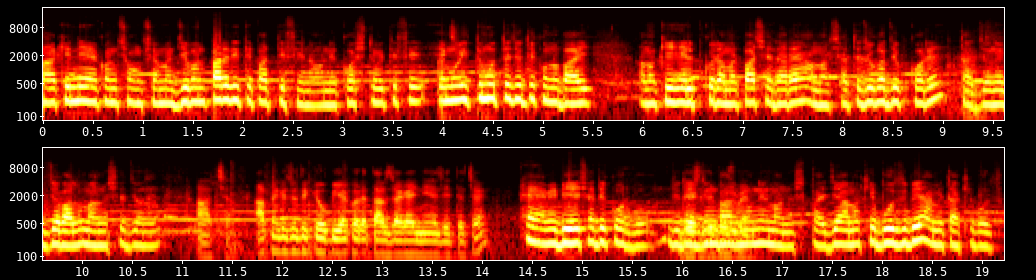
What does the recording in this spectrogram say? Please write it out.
মাকে নিয়ে এখন সংসার আমার জীবন পাড়ে দিতে পারতেছি না অনেক কষ্ট হইতেছে। এবং ইতিমধ্যে যদি কোনো ভাই আমাকে হেল্প করে আমার পাশে দাঁড়ায় আমার সাথে যোগাযোগ করে তার জন্য যে ভালো মানুষের জন্য। আচ্ছা আপনাকে যদি কেউ বিয়ে করে তার জায়গায় নিয়ে যেতে চায়? হ্যাঁ আমি বিয়ে শাদী করব। যদি একজন ভালো মনের মানুষ পাই যে আমাকে বুঝবে আমি তাকে বুঝব।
